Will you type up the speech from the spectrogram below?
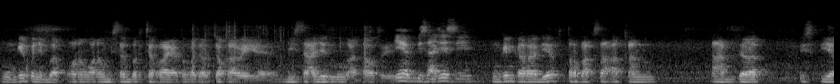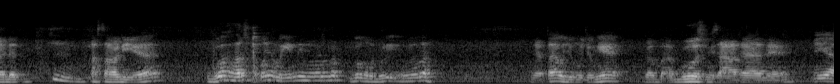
mungkin penyebab orang-orang bisa bercerai atau nggak cocok kali ya. Bisa aja tuh gue nggak tahu sih. Iya bisa aja sih. Mungkin karena dia terpaksa akan adat istiadat asal dia gue harus pokoknya begini gue nggak peduli gue lah tahu ujung-ujungnya gak bagus misalkan ya. Iya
